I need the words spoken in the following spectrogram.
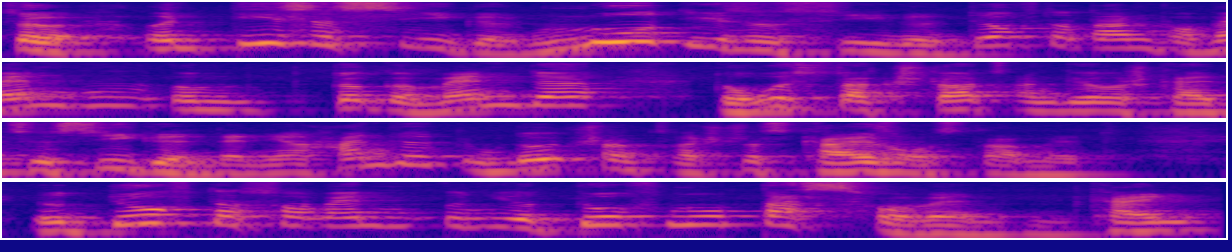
So, und dieses Siegel, nur dieses Siegel, dürft ihr dann verwenden, um Dokumente der Rüstag-Staatsangehörigkeit zu siegeln. Denn ihr handelt im Notstandsrecht des Kaisers damit. Ihr dürft das verwenden und ihr dürft nur das verwenden. Kein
